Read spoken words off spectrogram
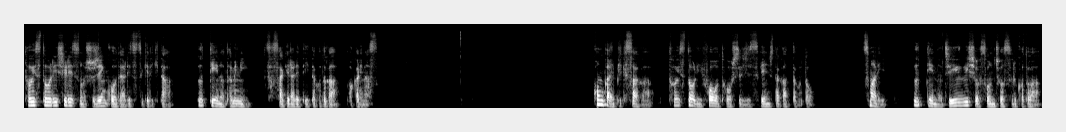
トイ・ストーリーシリーズの主人公であり続けてきたウッディのために捧げられていたことがわかります。今回ピクサーがトイストーリー4を通して実現したかったこと、つまり、ウッディの自由意志を尊重することは、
